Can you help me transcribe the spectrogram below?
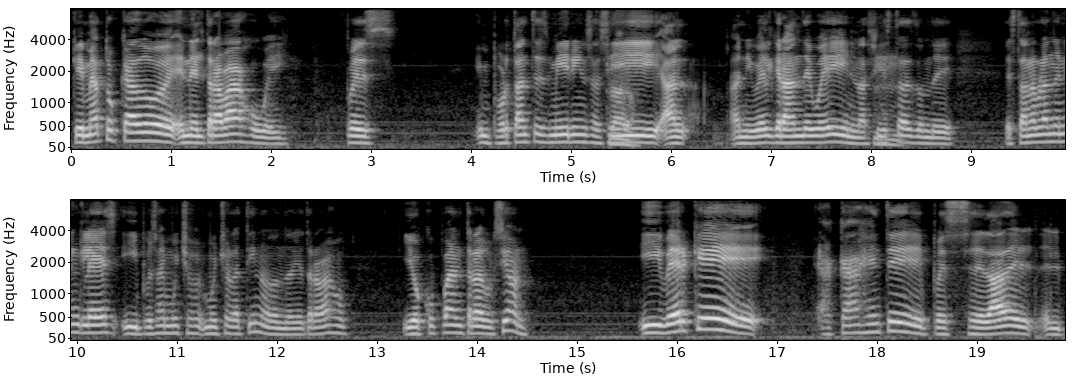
que me ha tocado en el trabajo, güey, pues importantes meetings así al, a nivel grande, güey, en las fiestas donde están hablando en inglés y pues hay mucho mucho latino donde yo trabajo y ocupan traducción. Y ver que acá gente pues se da el,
